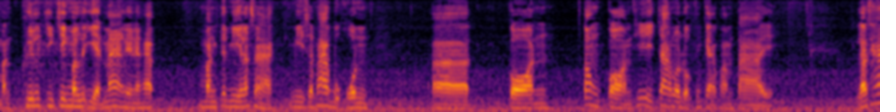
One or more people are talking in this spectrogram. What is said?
มันคือจริง ๆ มันละเอียดมากเลยนะครับ มันจะมีลักษณะมีสภาพบุคคล ก่อนต้องก่อนที่เจ้ามรดกถึงแก่ความตาย แล้วถ้า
